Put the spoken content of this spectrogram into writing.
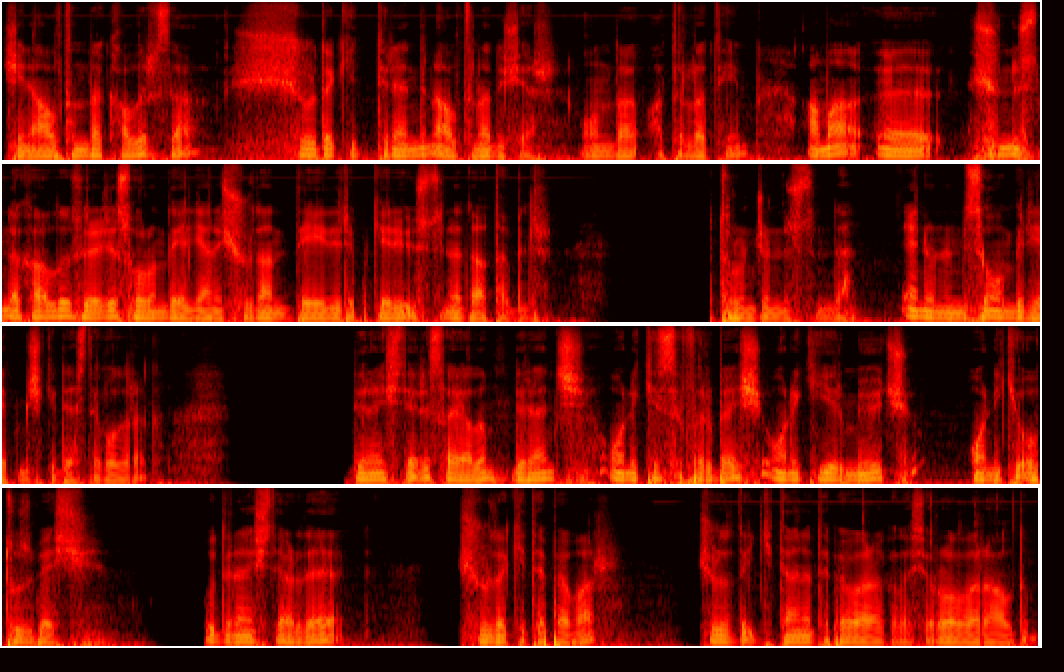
Şimdi altında kalırsa şuradaki trendin altına düşer. Onu da hatırlatayım. Ama e, şunun üstünde kaldığı sürece sorun değil. Yani şuradan değdirip geri üstüne de atabilir. Turuncunun üstünde. En önemlisi 11.72 destek olarak. Dirençleri sayalım. Direnç 12.05, 12.23, 12.35. Bu dirençlerde şuradaki tepe var. Şurada da iki tane tepe var arkadaşlar. Oraları aldım.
